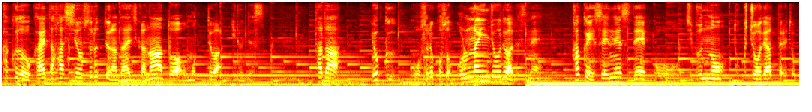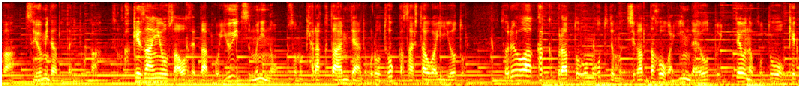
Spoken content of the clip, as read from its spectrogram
角度を変えた発信をするっていうのは大事かなとは思ってはいるんです。ただよくこうそれこそオンライン上ではですね各 SNS でこう自分の特徴であったりとか強みだったりとかその掛け算要素を合わせたこう唯一無二のそのキャラクターみたいなところを特化させた方がいいよとそれは各プラットフォームごとでも違った方がいいんだよといったようなことを結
